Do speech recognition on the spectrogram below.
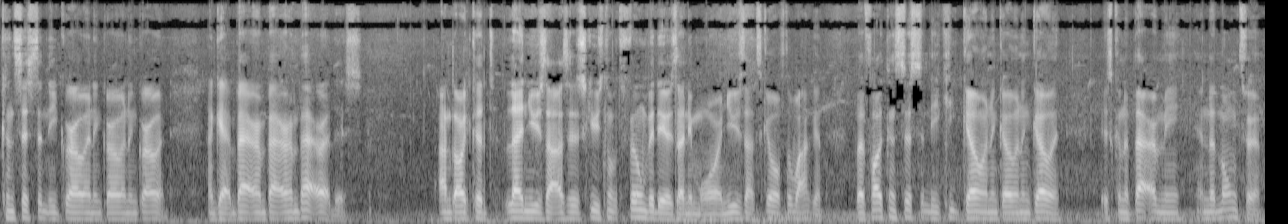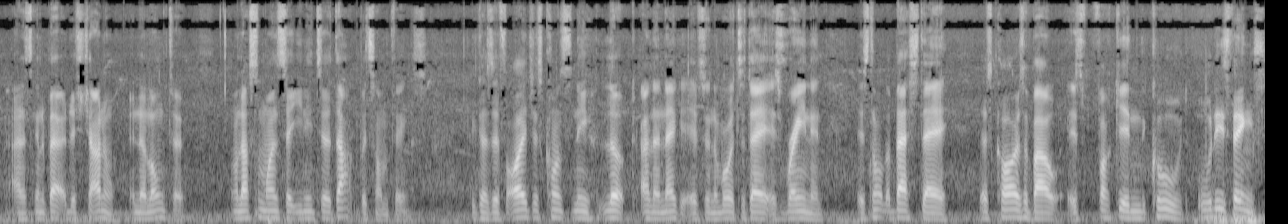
consistently growing and growing and growing and getting better and better and better at this. And I could then use that as an excuse not to film videos anymore and use that to go off the wagon. But if I consistently keep going and going and going, it's going to better me in the long term and it's going to better this channel in the long term. And that's the mindset you need to adapt with some things. Because if I just constantly look at the negatives in the world today, it's raining, it's not the best day, there's cars about, it's fucking cool, all these things.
